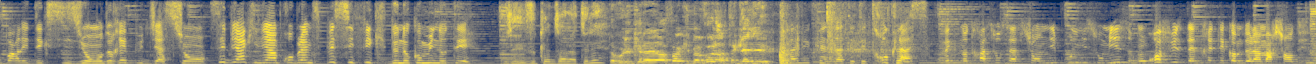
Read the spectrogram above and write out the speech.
parler d'excision, de répudiation. C'est bien qu'il y ait un problème spécifique de nos communautés. Vous avez vu Kenza à la télé? T'as voulu qu'elle aille à la fac? Et ben voilà, t'as gagné ah, Salut Kenza, t'étais trop classe Avec notre association Ni Poule Ni Soumise, on refuse d'être traité comme de la marchandise.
